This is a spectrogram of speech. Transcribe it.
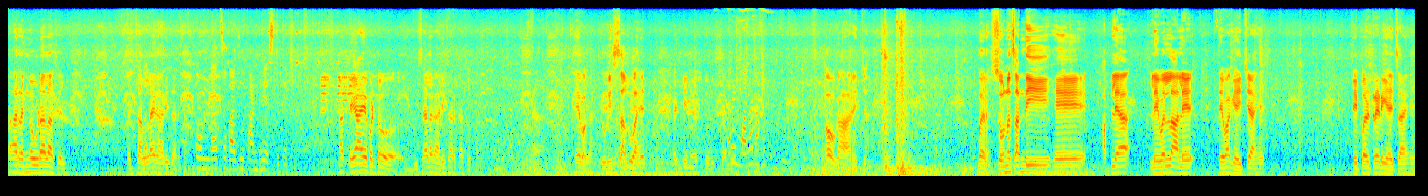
हा रंग उडाला असेल. चाललाय घारीसारखा. तोंडाचं बाजू पांढरी असते त्याची. हा ते आहे पण तो दिसायला घारीसारखाच होता. हा. बघा टुरिस्ट चालू आहेत. कंटिन्युअस टुरिस्ट चालू हो का? अरेच्या बर सोनं चांदी हे आपल्या लेवलला आले तेव्हा घ्यायचे आहेत पेपर ट्रेड घ्यायचा आहे.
